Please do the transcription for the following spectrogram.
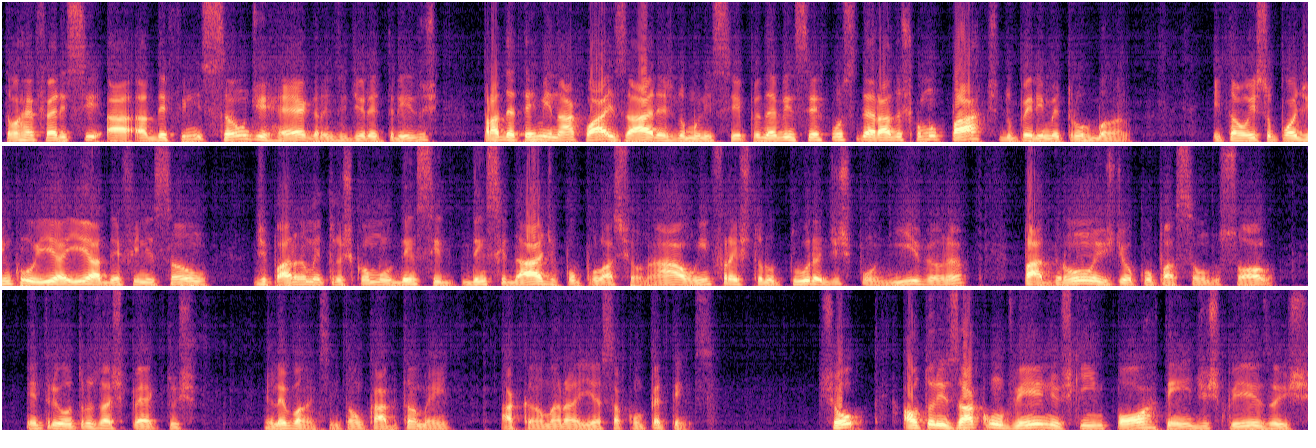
então, refere-se à, à definição de regras e diretrizes para determinar quais áreas do município devem ser consideradas como parte do perímetro urbano. Então, isso pode incluir aí a definição de parâmetros como densidade populacional, infraestrutura disponível, né? padrões de ocupação do solo, entre outros aspectos relevantes. Então, cabe também à Câmara aí essa competência. Show? Autorizar convênios que importem despesas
